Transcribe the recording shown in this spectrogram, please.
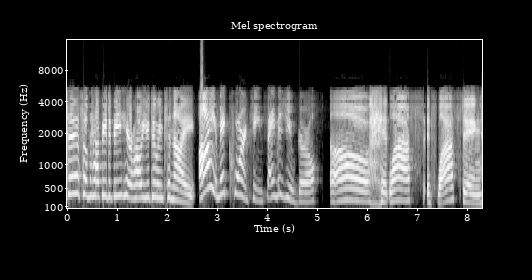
sis. I'm happy to be here. How are you doing tonight? I am in quarantine, same as you, girl. Oh, it lasts. It's lasting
